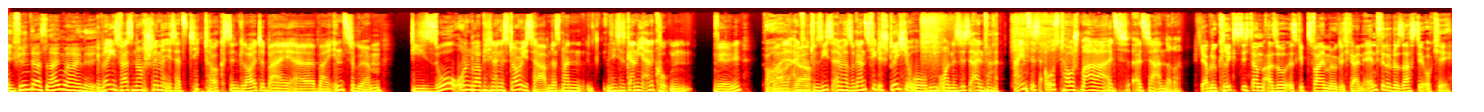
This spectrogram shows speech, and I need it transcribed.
Ich finde das langweilig. Übrigens, was noch schlimmer ist als TikTok, sind Leute bei, äh, bei Instagram, die so unglaublich lange Stories haben, dass man sich das gar nicht angucken will. Oh, weil ja. einfach, du siehst einfach so ganz viele Striche oben und es ist einfach, eins ist austauschbarer als, als der andere. Ja, aber du klickst dich dann, also es gibt zwei Möglichkeiten. Entweder du sagst dir, okay,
